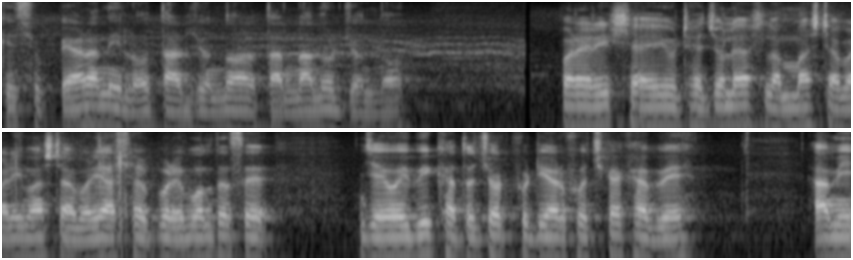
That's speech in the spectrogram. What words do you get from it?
কিছু পেয়ারা নিল তার জন্য আর তার নানুর জন্য। পরে রিক্সায় উঠে চলে আসলাম মাস্টার মাস্টারবাড়ি। মাস্টারবাড়ি আসার পরে বলতেছে যে ওই বিখ্যাত চটপটি আর ফুচকা খাবে। আমি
